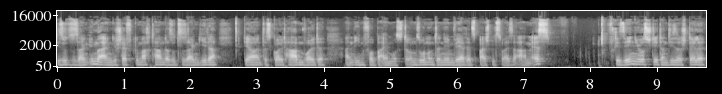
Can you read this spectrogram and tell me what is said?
die sozusagen immer ein Geschäft gemacht haben, da sozusagen jeder, der das Gold haben wollte, an ihnen vorbei musste. Und so ein Unternehmen wäre jetzt beispielsweise AMS. Fresenius steht an dieser Stelle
